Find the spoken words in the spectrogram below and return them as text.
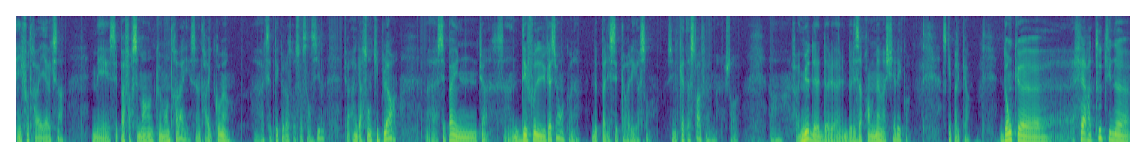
Et il faut travailler avec ça. Mais c'est pas forcément que mon travail, c'est un travail commun. Accepter que l'autre soit sensible. Tu vois, un garçon qui pleure, euh, c'est pas une, tu vois, c'est un défaut d'éducation qu'on a, de pas laisser pleurer les garçons. C'est une catastrophe, je trouve. Hein, Il faudrait mieux de, les apprendre même à chialer, quoi. Ce qui n'est pas le cas. Donc, euh, faire toute une,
